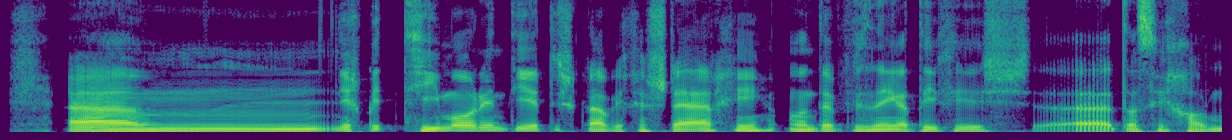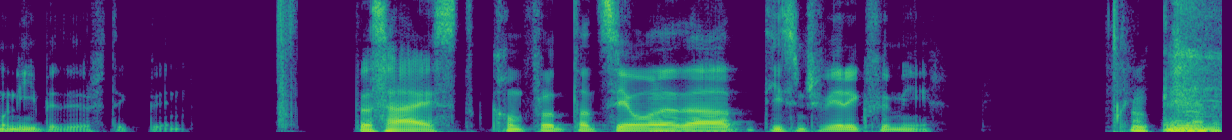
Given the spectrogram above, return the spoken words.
ähm, ich bin teamorientiert, ist glaube ich eine Stärke. Und etwas Negatives ist, äh, dass ich harmoniebedürftig bin. Das heisst, Konfrontationen da, die sind schwierig für mich. Wir Okay. nehmen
